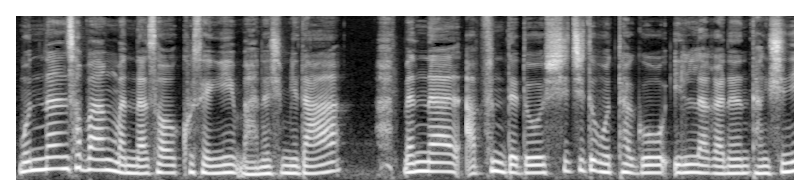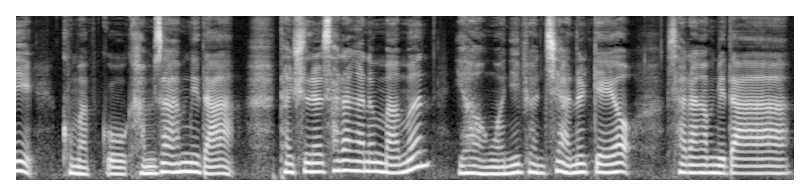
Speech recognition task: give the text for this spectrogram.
못난 서방 만나서 고생이 많으십니다. 맨날 아픈데도 쉬지도 못하고 일 나가는 당신이 고맙고 감사합니다. 당신을 사랑하는 마음은 영원히 변치 않을게요. 사랑합니다.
